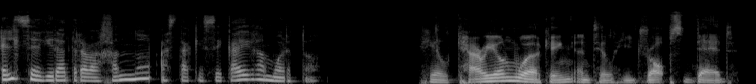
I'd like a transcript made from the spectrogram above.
Él seguirá trabajando hasta que se caiga muerto. He'll carry on working until he drops dead.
